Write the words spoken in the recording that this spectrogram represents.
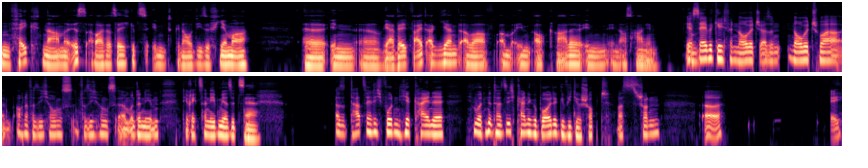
ein Fake-Name ist, aber tatsächlich gibt's eben genau diese Firma äh, in äh, ja weltweit agierend, aber, aber eben auch gerade in, in Australien. Ja, dasselbe gilt für Norwich. Also Norwich war auch eine Versicherungs, ein Versicherungsunternehmen, ähm, die rechts daneben mir sitzen. Ja. Also tatsächlich wurden hier keine, wurden tatsächlich keine Gebäude gevideoshoppt, was schon äh, ey,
